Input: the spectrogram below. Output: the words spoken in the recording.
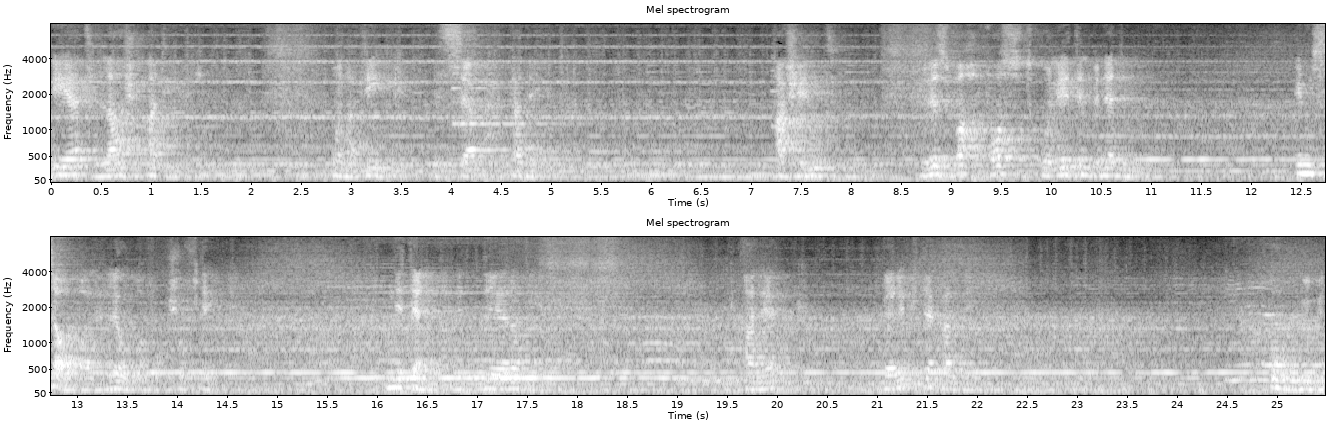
qiegħed l-għaxq qatir u nagħtik is-sebħ ta' dejjem. Għax int L-isbaħ fost ulied il-bnedmin. Imsawwa l-ħlewwa fuq xufftejk. Nithenna bid-dehra tiegħek. Għalhekk beriktek għal dejjem. Qum, ibni.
